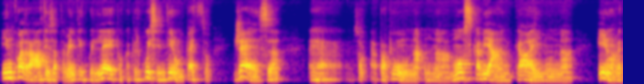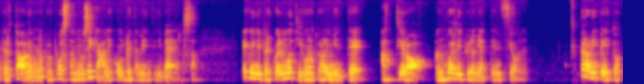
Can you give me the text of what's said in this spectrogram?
inquadrati esattamente in quell'epoca, per cui sentire un pezzo jazz eh, insomma, è proprio una, una mosca bianca in, una, in un repertorio, in una proposta musicale completamente diversa. E quindi per quel motivo naturalmente attirò ancora di più la mia attenzione. Però ripeto,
